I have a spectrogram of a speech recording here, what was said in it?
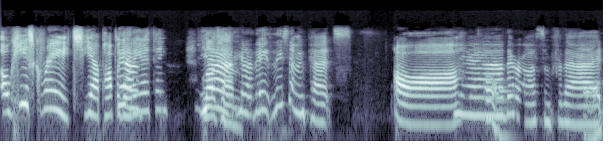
Oh, he's great. Yeah, Papa Yeah. Getty, I think. love yeah, him. yeah. They they sent me pets. Aw. Yeah, Aw. they're awesome for that.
